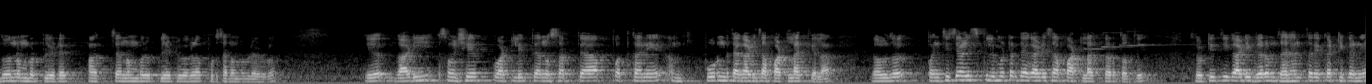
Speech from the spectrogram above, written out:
दोन नंबर प्लेट आहेत. मागचा नंबर प्लेट वेगळा पुढचा नंबर प्लेट वेगळा. हे गाडी संशयित वाटली. त्यानुसार त्या पथकाने आम पूर्ण त्या गाडीचा पाठलाग केला. जवळजवळ पंचेचाळीस किलोमीटर त्या गाडीचा पाठलाग करत होते. शेवटी ती गाडी गरम झाल्यानंतर एका ठिकाणी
